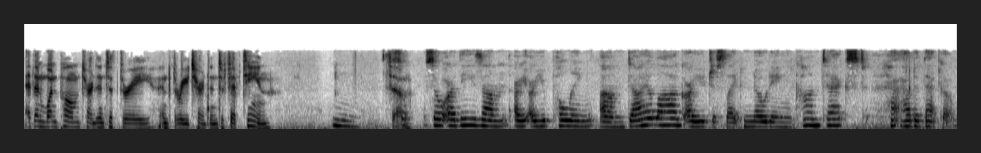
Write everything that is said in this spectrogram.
And then one poem turned into three, and three turned into 15. Mm. So. so. so, are these um are are you pulling um, dialogue? Are you just like noting context? How, how did that go?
